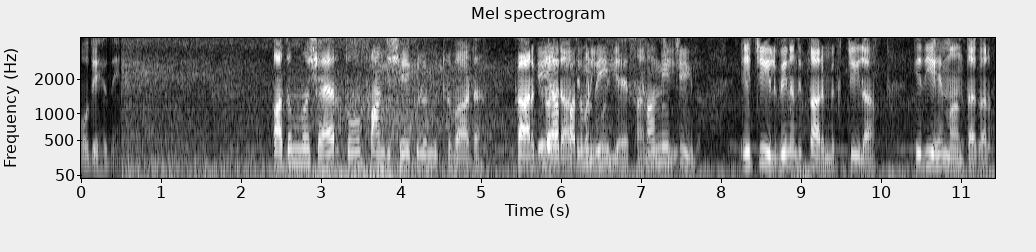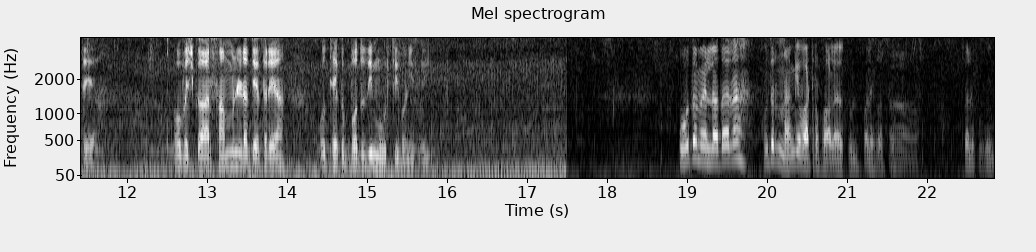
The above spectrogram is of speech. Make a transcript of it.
ਉਹ ਦੇਖਦੇ ਹਾਂ। ਪਦਮ ਸ਼ਹਿਰ ਤੋਂ 5-6 ਕਿਲੋਮੀਟਰ ਬਾਅਦ ਕਾਰਗਿਲ ਵਾਲੇ ਰਾਹ ਤੇ ਬਣੀ ਹੋਈ ਹੈ ਸਾਨੀ ਝੀਲ। ਇਹ ਝੀਲ ਵੀ ਇਹਨਾਂ ਦੀ ਧਾਰਮਿਕ ਝੀਲ ਆ। ਇਹਦੀ ਇਹ ਮਾਨਤਾ ਕਰਦੇ ਆ। ਉਹ ਵਿਚਕਾਰ ਸਾਹਮਣੇ ਜਿਹੜਾ ਦਿਸ ਰਿਹਾ ਉੱਥੇ ਇੱਕ ਬੁੱਧ ਦੀ ਮੂਰਤੀ ਬਣੀ ਹੋਈ। ਉਹ ਤਾਂ ਮੈਨੂੰ ਲੱਗਦਾ ਨਾ ਉਧਰ ਲੰਘੇ ਵਾਟਰਫਾਲ ਵਾਲੇ ਪਾਸੇ। ਚਲ ਕੋਈ ਨਹੀਂ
